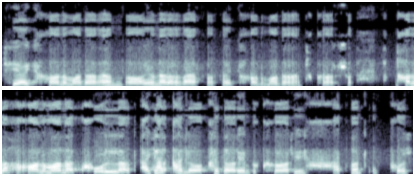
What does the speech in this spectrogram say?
چیایی که خانوما دارن آقایون ندارن و اساسایی که خانوما دارن تو کارشون. حالا خانوما نه کلا اگر علاقه داریم به کاری حتما پشت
